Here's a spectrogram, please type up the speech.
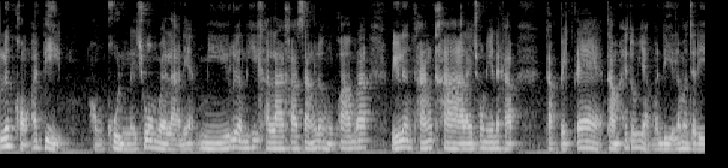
เรื่องของอดีตของคุณในช่วงเวลาเนี้ยมีเรื่องที่คาราคาซังเรื่องของความรักมีเรื่องค้างคาอะไรช่วงนี้นะครับ กลับไปแก้ทำให้ทุกอย่างมันดีแล้วมันจะดี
